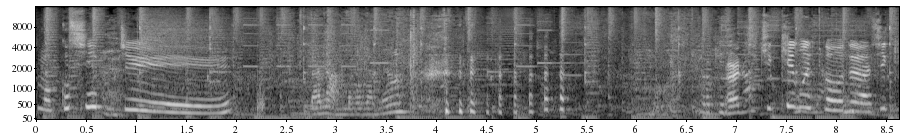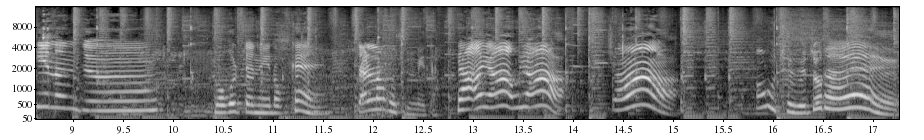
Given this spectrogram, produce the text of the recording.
먹고 싶지. 나는 안 먹어가면 아직 시키고 있어, 어제야. 시키는 중. 먹을 때는 이렇게 잘라서 줍니다. 야, 야, 야! 야! 아우, 쟤 왜 저래?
